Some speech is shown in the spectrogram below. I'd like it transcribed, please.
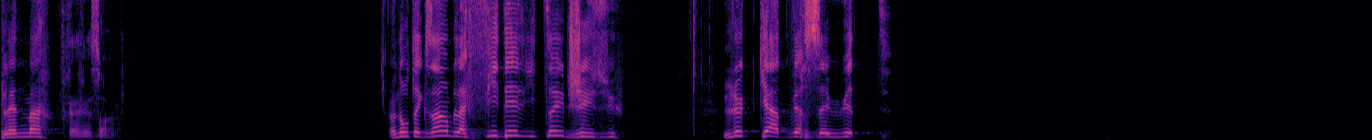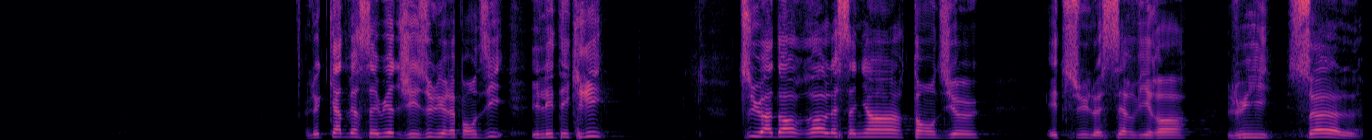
pleinement, frères et sœurs. Un autre exemple, la fidélité de Jésus. Luc 4, verset 8. Luc 4, verset 8, Jésus lui répondit, il est écrit, Tu adoreras le Seigneur, ton Dieu, et tu le serviras lui seul.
